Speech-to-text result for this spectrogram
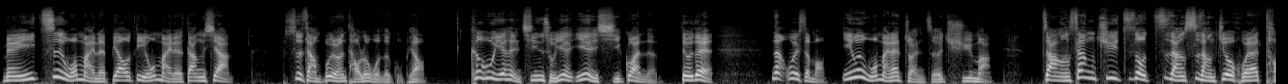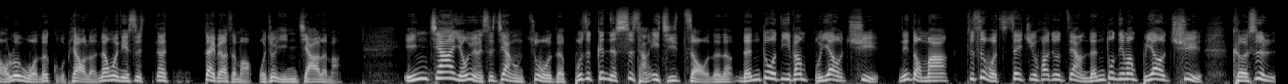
每一次我买了标的，我买了当下，市场不会有人讨论我的股票，客户也很清楚，也也很习惯了，对不对？那为什么？因为我买在转折区嘛，涨上去之后，自然市场就回来讨论我的股票了。那问题是，那代表什么？我就赢家了嘛。赢家永远是这样做的，不是跟着市场一起走的呢。人多的地方不要去，你懂吗？就是我这句话就是这样，人多的地方不要去。可是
